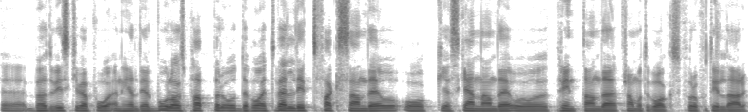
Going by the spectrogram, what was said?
eh, behövde vi skriva på en hel del bolagspapper och det var ett väldigt faxande och, skannande och printande fram och tillbaks för att få till det här.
